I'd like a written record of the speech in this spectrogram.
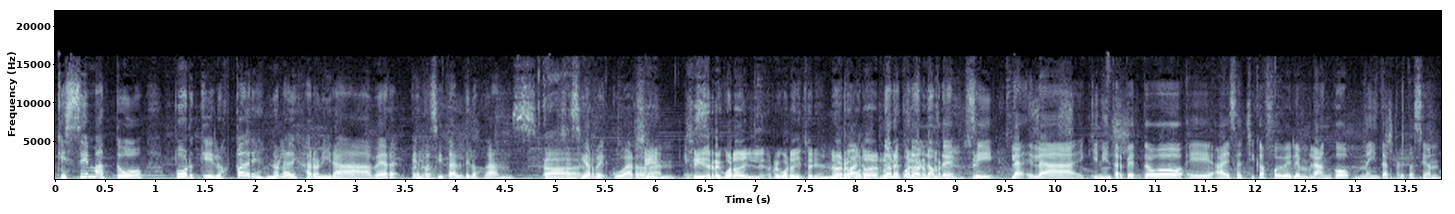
que se mató porque los padres no la dejaron ir a ver el Hola. recital de los Guns. No sé si recuerdan. Sí, sí, recuerdo, el- recuerdo la historia. No Bueno, recuerdo haberlo no recuerdo el nombre, sí. La, la- quien interpretó eh, a esa chica fue Belén Blanco, una interpretación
